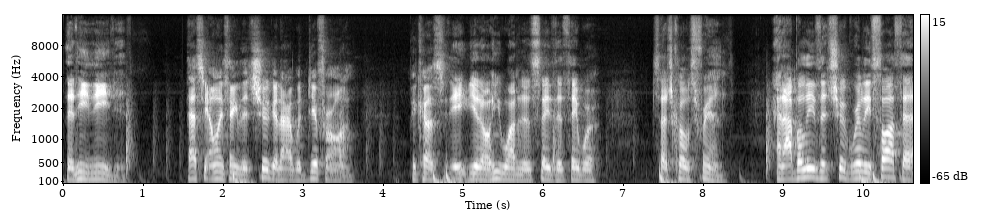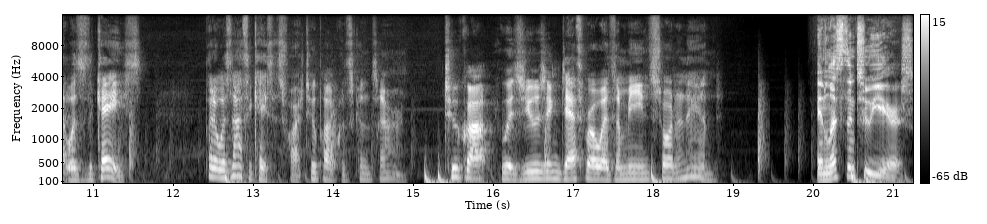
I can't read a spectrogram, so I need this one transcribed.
that he needed. That's the only thing that Suge and I would differ on, because you know he wanted to say that they were such close friends, and I believe that Suge really thought that was the case, but it was not the case as far as Tupac was concerned. Tupac was using Death Row as a means toward an end. In less than two years,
